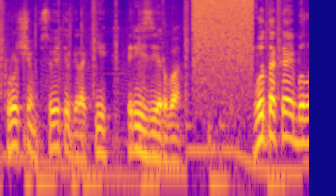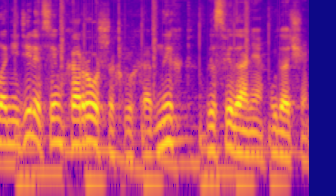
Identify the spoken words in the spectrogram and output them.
Впрочем, все это игроки резерва. Вот такая была неделя. Всем хороших выходных. До свидания. Удачи.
